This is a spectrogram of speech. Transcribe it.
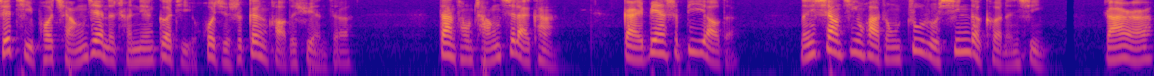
且体魄强健的成年个体或许是更好的选择。但从长期来看，改变是必要的，能向进化中注入新的可能性。然而，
